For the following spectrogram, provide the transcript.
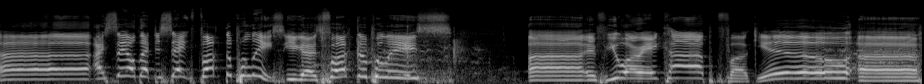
Uh, I say all that to say, fuck the police, you guys. Fuck the police. Uh, if you are a cop, fuck you. Uh,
